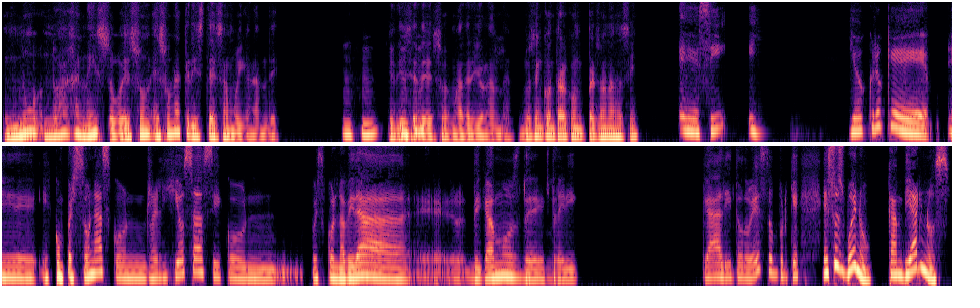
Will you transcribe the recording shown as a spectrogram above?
No, no hagan eso, es, un, es una tristeza muy grande. Uh -huh, ¿Qué dice uh -huh. de eso, Madre Yolanda? ¿No se encontrar con personas así? Eh, sí, y yo creo que eh, con personas, con religiosas y con, pues, con la vida, eh, digamos, de clerical y todo esto, porque eso es bueno, cambiarnos,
